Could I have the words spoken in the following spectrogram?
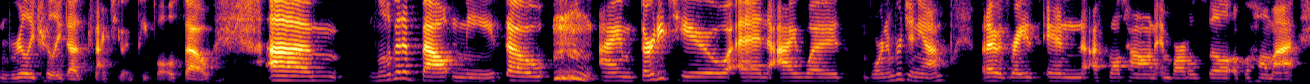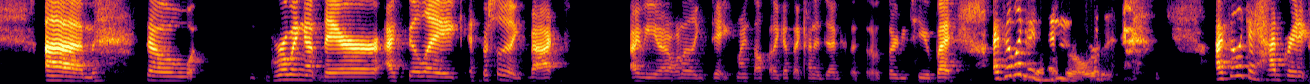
really truly does connect you with people. So, um, a little bit about me. So I'm 32 and I was born in Virginia, but I was raised in a small town in Bartlesville, Oklahoma. Um, so growing up there, I feel like, especially like back, I mean, I don't want to like date myself, but I guess I kind of did because I said I was 32. But I feel like I didn't. I feel like I had great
